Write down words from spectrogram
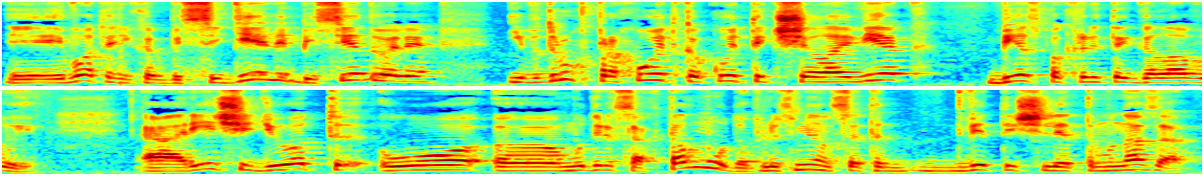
и вот они как бы сидели, беседовали, и вдруг проходит какой-то человек без покрытой головы. А речь идет о э, мудрецах Талмуда, плюс-минус это 2000 лет тому назад.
